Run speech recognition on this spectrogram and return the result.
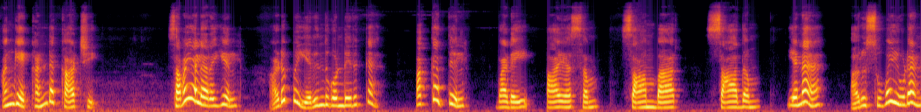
அங்கே கண்ட காட்சி சமையலறையில் அடுப்பு எரிந்து கொண்டிருக்க பக்கத்தில் வடை பாயசம் சாம்பார் சாதம் என அறுசுவையுடன்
